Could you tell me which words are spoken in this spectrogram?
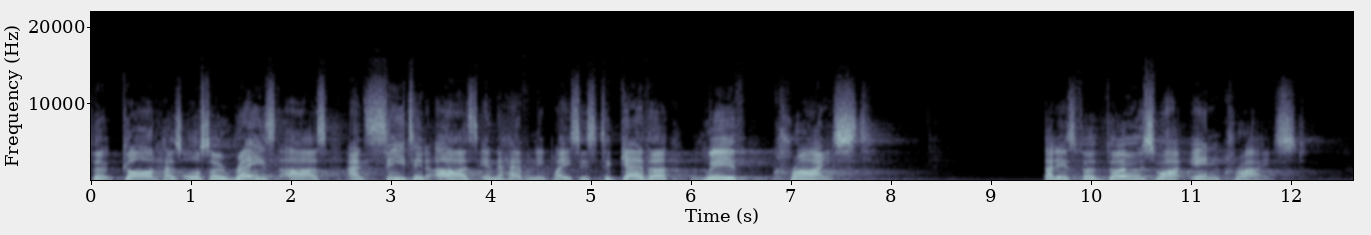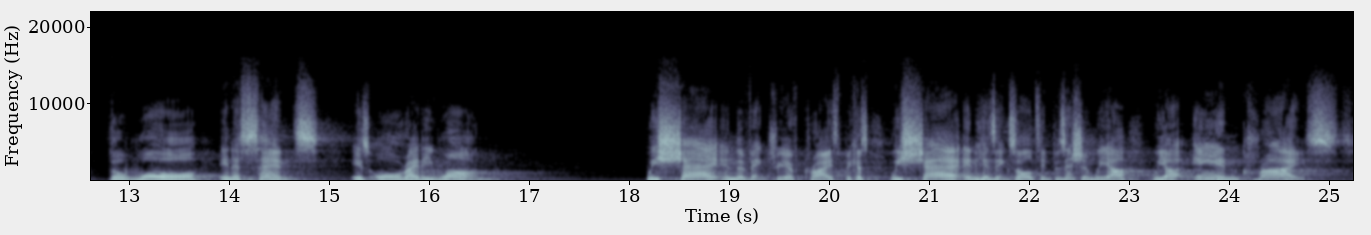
that God has also raised us and seated us in the heavenly places together with Christ. That is, for those who are in Christ, the war, in a sense, is already won. We share in the victory of Christ because we share in his exalted position. We are, we are in Christ.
